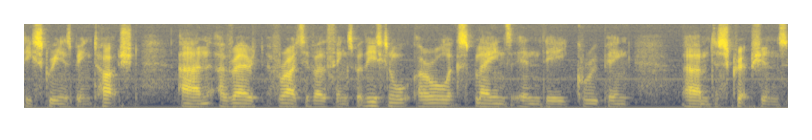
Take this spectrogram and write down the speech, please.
the screen is being touched and a, a variety of other things but these all, are all explained in the grouping um, descriptions.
